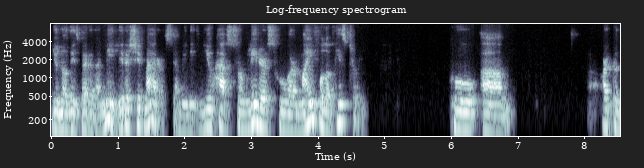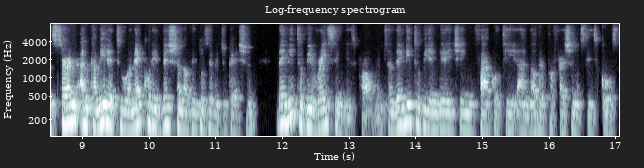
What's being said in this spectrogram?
you know this better than me. Leadership matters. I mean, if you have strong leaders who are mindful of history, who um, are concerned and committed to an equity vision of inclusive education, they need to be raising these problems and they need to be engaging faculty and other professionals in schools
